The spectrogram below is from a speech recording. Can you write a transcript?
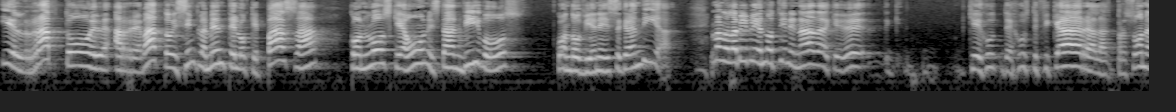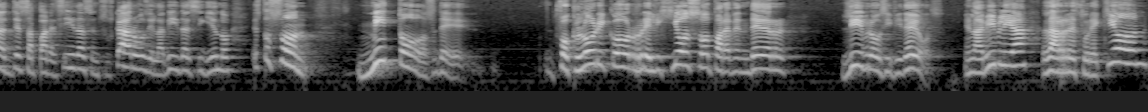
Y el rapto, el arrebato es simplemente lo que pasa con los que aún están vivos cuando viene ese gran día. Hermano, la Biblia no tiene nada que, que de justificar a las personas desaparecidas en sus carros y la vida siguiendo. Estos son mitos de folclórico religioso para vender libros y videos. En la Biblia, la resurrección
